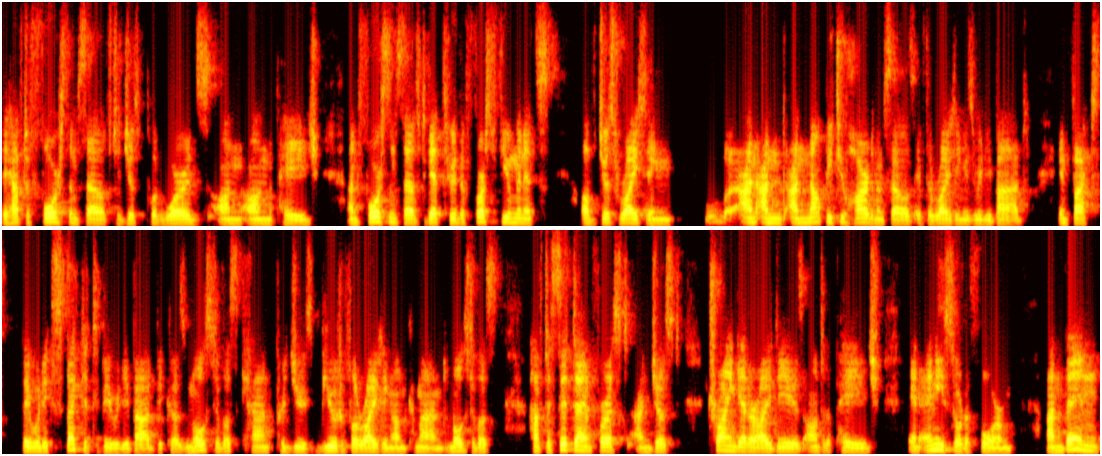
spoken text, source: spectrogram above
they have to force themselves to just put words on on the page and force themselves to get through the first few minutes of just writing and, and, and not be too hard on themselves if the writing is really bad. In fact, they would expect it to be really bad because most of us can't produce beautiful writing on command. Most of us have to sit down first and just try and get our ideas onto the page in any sort of form. And then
